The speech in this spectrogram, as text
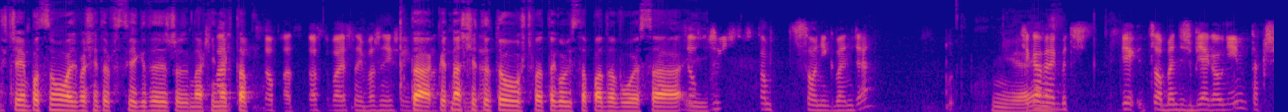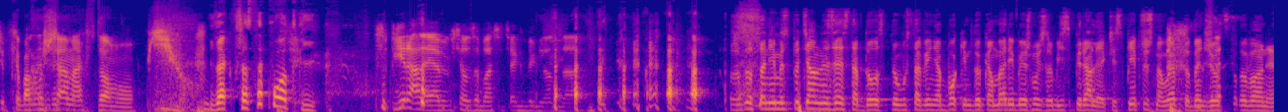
chciałem podsumować właśnie te wszystkie gry, że na Kinecta... listopad, to chyba jest najważniejsze. Tak, 15 tytułów 4 listopada w USA i... Tam Sonic będzie? Nie, Ciekawe jakby... co, będziesz biegał nim? Tak szybko? Chyba po ścianach w domu. Piu. Jak przez te płotki. Spirale ja bym chciał zobaczyć, jak wygląda. Że dostaniemy specjalny zestaw do, do ustawienia bokiem do kamery będziesz musiał zrobić spiralę. Jak się spieprzysz na łeb, to będzie odszkodowanie.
